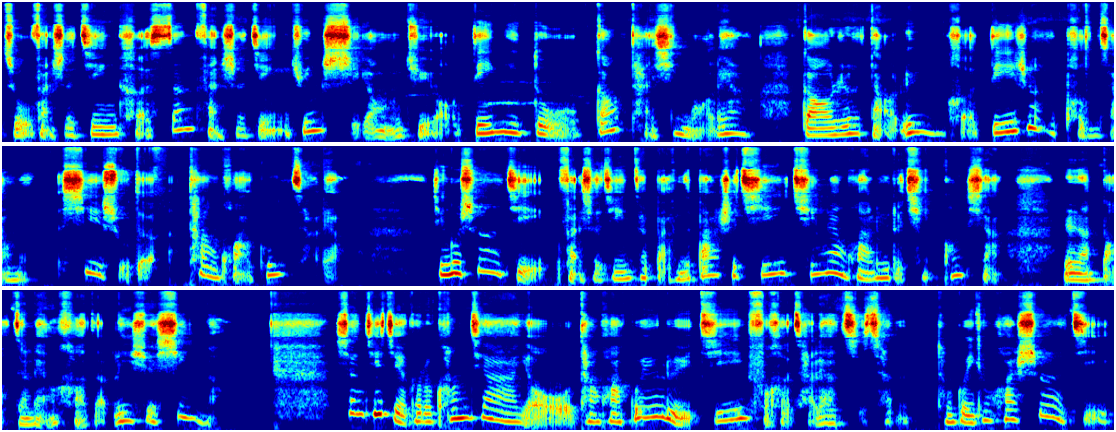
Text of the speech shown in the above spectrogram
主反射镜和三反射镜均使用具有低密度、高弹性模量、高热导率和低热膨胀的系数的碳化硅材料。经过设计，反射镜在百分之八十七轻量化率的情况下，仍然保证良好的力学性能。相机结构的框架由碳化硅铝基复合材料制成。通过优化设计，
